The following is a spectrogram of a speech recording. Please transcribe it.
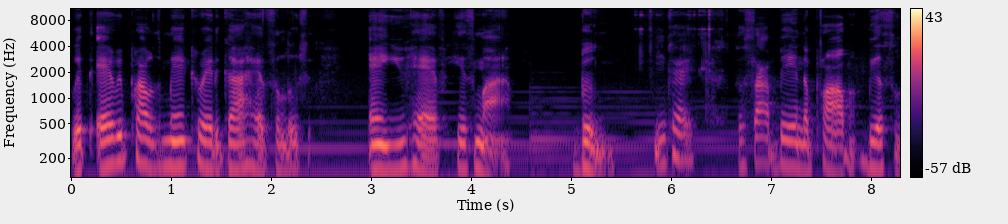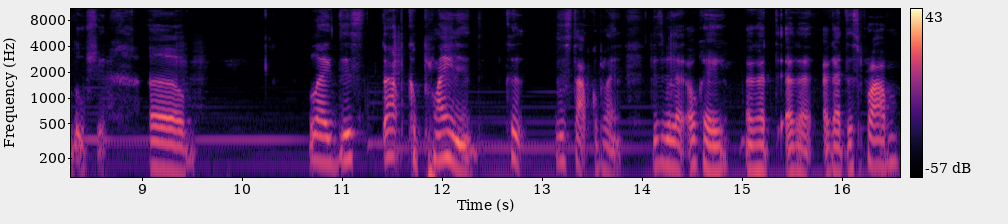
With every problem man created, God has solution. And you have his mind. Boom. Okay? So stop being the problem, be a solution. Um, like just stop complaining. Cause just stop complaining. Just be like, okay, I got I got I got this problem.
